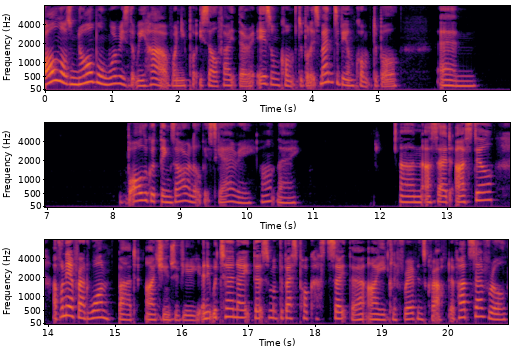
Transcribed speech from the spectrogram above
all those normal worries that we have when you put yourself out there. It is uncomfortable. It's meant to be uncomfortable. Um, but all the good things are a little bit scary, aren't they? And I said, I still, I've only ever had one bad iTunes review, and it would turn out that some of the best podcasts out there, i.e., Cliff Ravenscraft, have had several,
